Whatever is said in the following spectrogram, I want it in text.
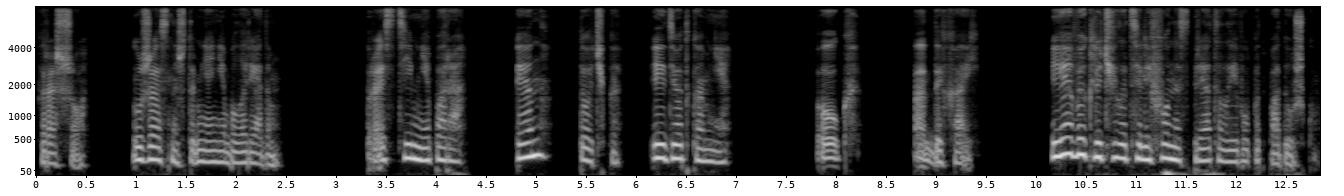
Хорошо. Ужасно, что меня не было рядом. Прости, мне пора. Н. Точка. Идёт ко мне. Ок. Отдыхай. Я выключила телефон и спрятала его под подушку.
